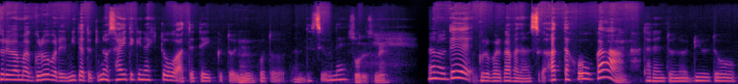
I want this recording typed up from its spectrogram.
それはまあグローバルで見た時の最適な人を当てていくということなんですよね。うん、そうですね。なのでグローバルガバナンスがあった方が、うん、タレントの流動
